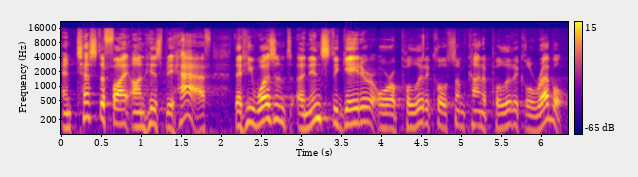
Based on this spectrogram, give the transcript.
and testify on his behalf that he wasn't an instigator or a political, some kind of political rebel.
